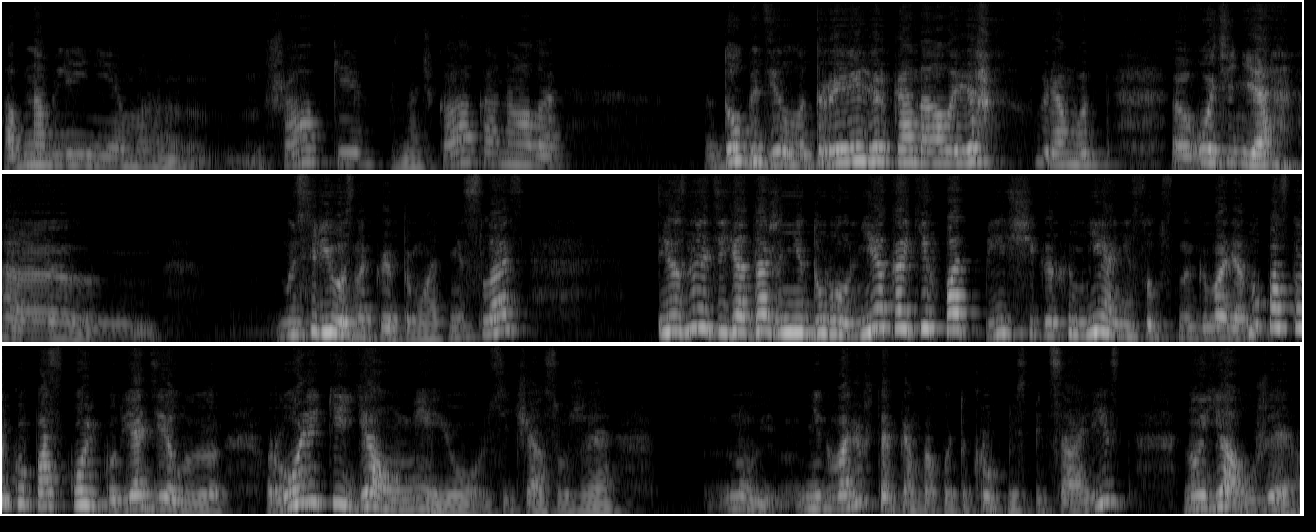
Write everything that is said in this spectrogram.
обновлением э, шапки, значка канала. Долго делала трейлер канала, я прям вот э, очень я, э, ну, серьезно к этому отнеслась. И, знаете, я даже не думала ни о каких подписчиках, мне они, собственно говоря. Ну, постольку, поскольку я делаю ролики, я умею сейчас уже, ну, не говорю, что я прям какой-то крупный специалист, но я уже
